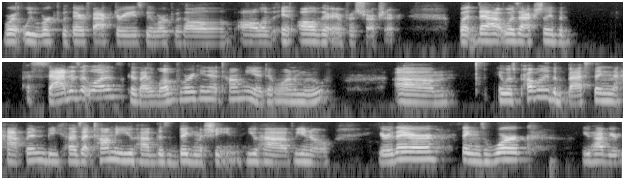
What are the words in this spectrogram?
we worked with their factories, we worked with all all of all of their infrastructure. But that was actually the as sad as it was, because I loved working at Tommy, I didn't want to move. Um, it was probably the best thing that happened because at Tommy, you have this big machine. You have, you know, you're there, things work. You have your,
